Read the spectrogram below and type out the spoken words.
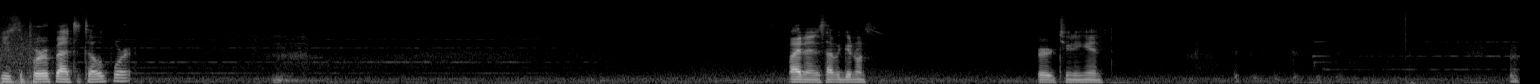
Use the Purah Pad to teleport? Bye, Dennis. Have a good one. For tuning in.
